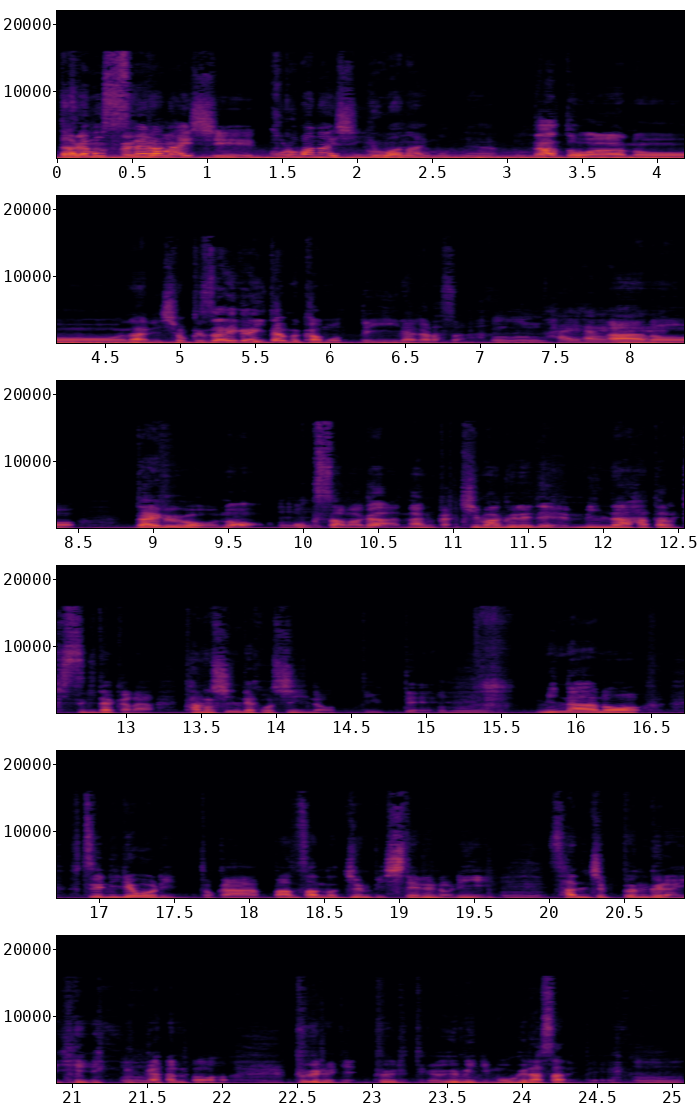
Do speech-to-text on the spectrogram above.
誰も滑らないし転ばないし酔わないもんね。うん。であとはあのー何食材が傷むかもって言いながらさ。うんうんはいはいはいはい。あの大富豪の奥様がなんか気まぐれでみんな働きすぎだから楽しんでほしいのって言ってうん。みんなあの普通に料理とか晩餐の準備してるのにうん。30分ぐらいん。あのプールにプールっていうか海に潜らされてうん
